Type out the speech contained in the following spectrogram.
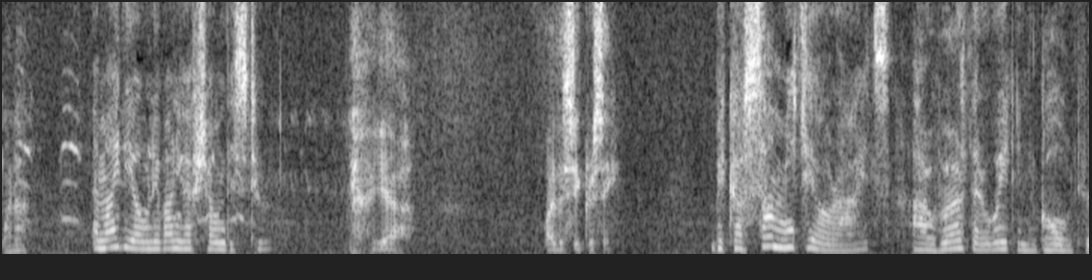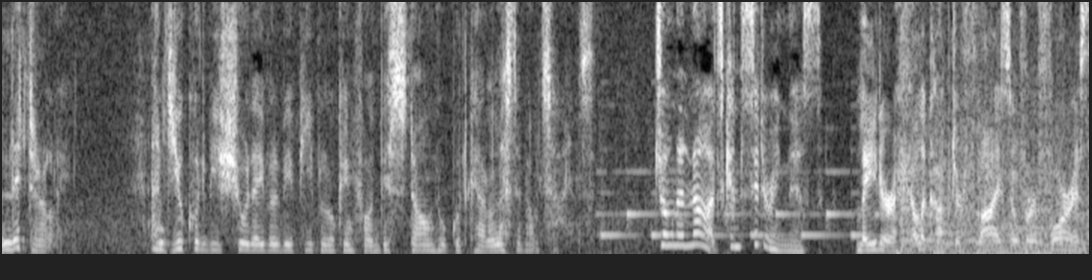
Why not? Am I the only one you have shown this to? yeah. Why the secrecy? Because some meteorites are worth their weight in gold, literally. And you could be sure there will be people looking for this stone who could care less about science. Jonah nods, considering this. Later, a helicopter flies over a forest.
